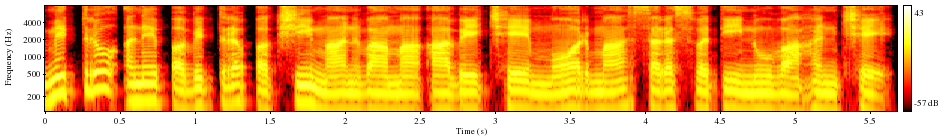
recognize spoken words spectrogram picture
મિત્રો અને પવિત્ર પક્ષી માનવામાં આવે છે. મોરમાં સરસ્વતીનું વાહન છે.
